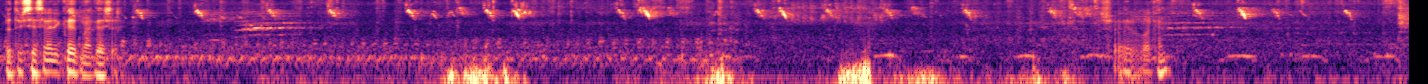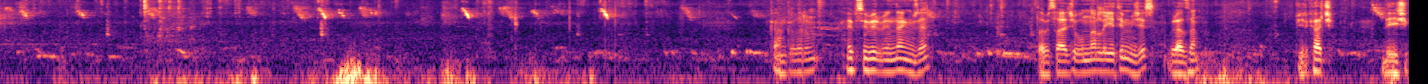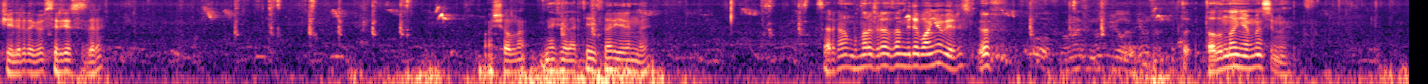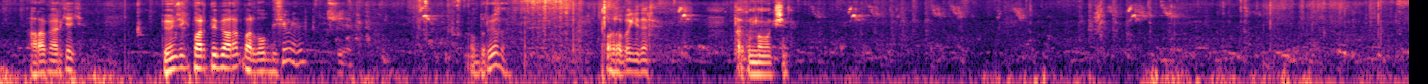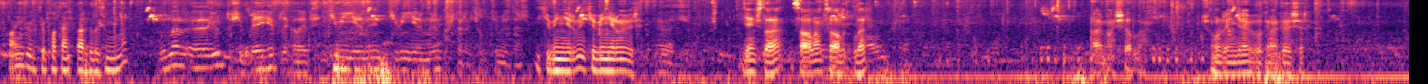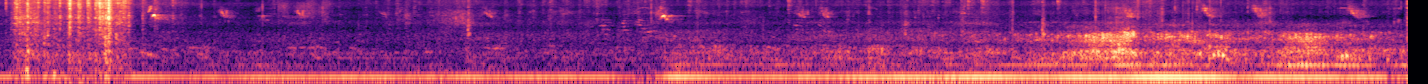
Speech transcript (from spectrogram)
Ötüş sesine dikkat edin arkadaşlar. Şöyle bir bakın. Kankalarım hepsi birbirinden güzel. Tabi sadece bunlarla yetinmeyeceğiz. Birazdan birkaç değişik şeyleri de göstereceğiz sizlere. Maşallah neşeler, keyifler yerinde. Serkan'ım bunlara birazdan bir de banyo veririz. Öf. Of, normal nasıl güzel oluyor biliyor musun? Ta- tadından yenmez şimdi. Arap erkek. Bir önceki partide bir Arap vardı. O dişi miydi? Dişiyle. O duruyor da. O araba gider. Takımlamak için. Hangi ülke patentli arkadaşım bunlar? Bunlar e, yurt dışı BG plakalı hepsi. 2020'nin 2021'in kuşları çok temizler. 2020-2021. Evet. Genç daha sağlam sağlıklılar. Ay maşallah. Şunun rengine bir bakın arkadaşlar.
